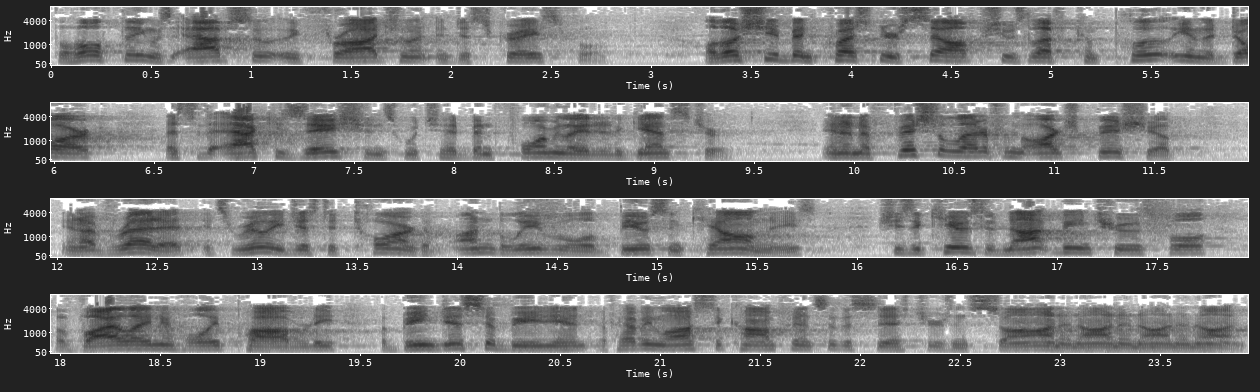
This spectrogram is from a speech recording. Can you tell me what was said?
The whole thing was absolutely fraudulent and disgraceful. Although she had been questioned herself, she was left completely in the dark as to the accusations which had been formulated against her. In an official letter from the Archbishop, and I've read it, it's really just a torrent of unbelievable abuse and calumnies. She's accused of not being truthful, of violating holy poverty, of being disobedient, of having lost the confidence of the sisters, and so on and on and on and on.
